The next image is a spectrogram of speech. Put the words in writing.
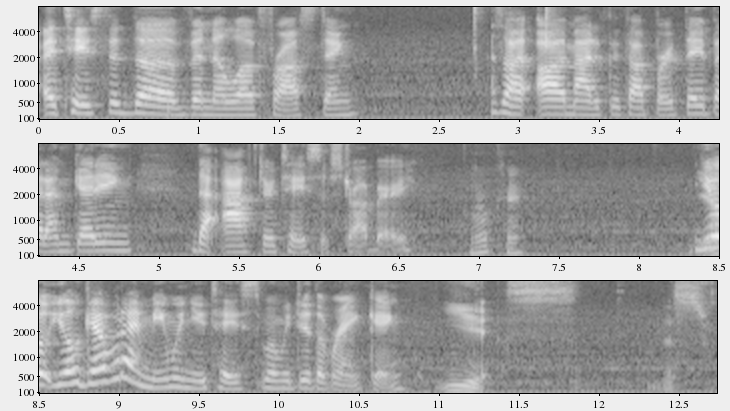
I tasted the vanilla frosting. So I automatically thought birthday, but I'm getting the aftertaste of strawberry. Okay. You'll you'll get what I mean when you taste when we do the ranking. Yes. This one.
